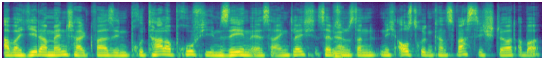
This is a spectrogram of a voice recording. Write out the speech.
aber jeder Mensch halt quasi ein brutaler Profi im Sehen ist eigentlich, selbst Ja. wenn du es dann nicht ausdrücken kannst, was dich stört, aber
